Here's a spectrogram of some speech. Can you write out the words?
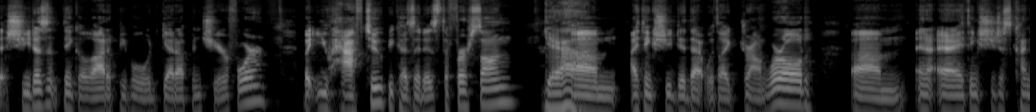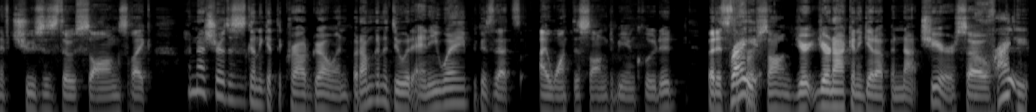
that she doesn't think a lot of people would get up and cheer for but you have to because it is the first song Yeah. um i think she did that with like drowned world um and, and i think she just kind of chooses those songs like i'm not sure this is going to get the crowd going but i'm going to do it anyway because that's i want this song to be included but it's the first song you're you're not going to get up and not cheer so right.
